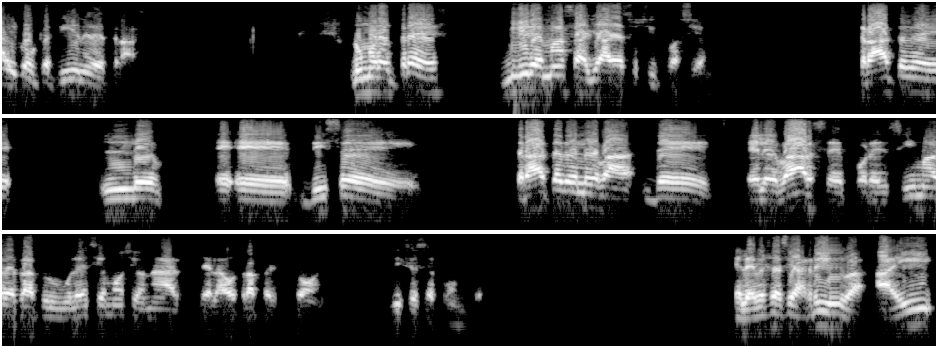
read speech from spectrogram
algo que tiene detrás. Número tres, mire más allá de su situación. Trate de, le, eh, eh, dice, trate de, de elevarse por encima de la turbulencia emocional de la otra persona, dice ese punto. Elevese hacia arriba. Ahí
